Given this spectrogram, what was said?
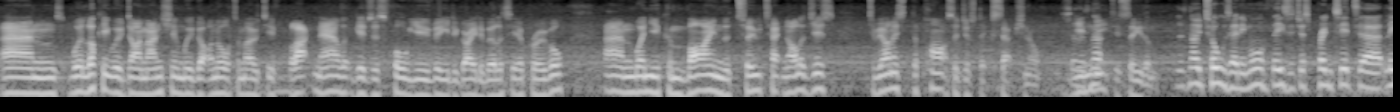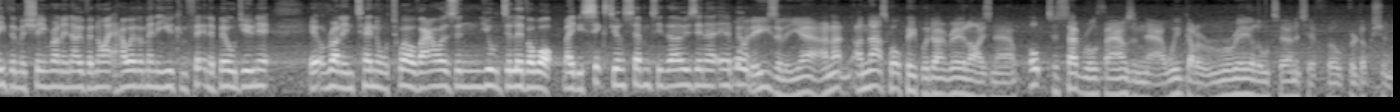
And we're lucky with DyeMansion, we've got an automotive black now that gives us full UV degradability approval. And when you combine the two technologies, to be honest, the parts are just exceptional. So you there's no- need to see them. There's no tools anymore. These are just printed. Uh, leave the machine running overnight. However many you can fit in a build unit, it'll run in 10 or 12 hours, and you'll deliver what, maybe 60 or 70 of those in a in a build. Quite easily, yeah, and that, and that's what people don't realise now. Up to several thousand now, we've got a real alternative for production.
